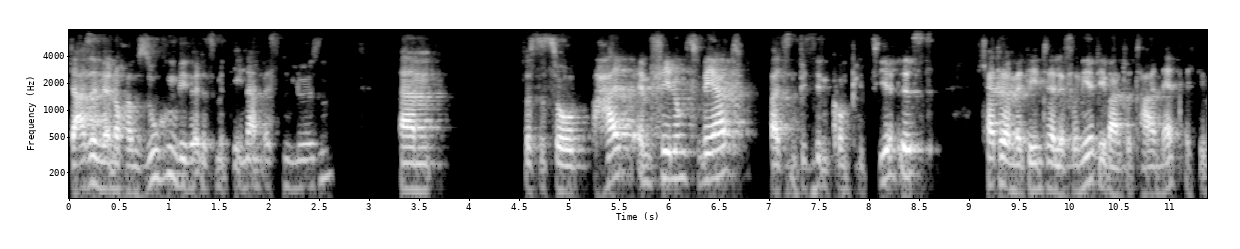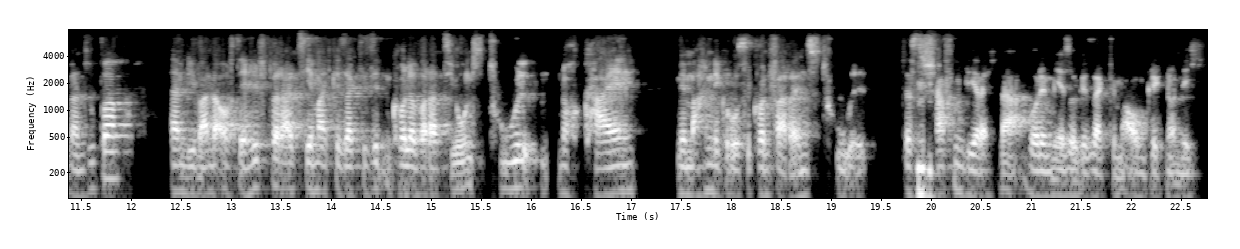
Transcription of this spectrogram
Da sind wir noch am Suchen, wie wir das mit denen am besten lösen. Ähm, das ist so halb empfehlungswert, weil es ein bisschen kompliziert ist. Ich hatte mit denen telefoniert, die waren total nett, die waren super. Ähm, die waren da auch sehr hilfsbereit. Jemand hat gesagt, sie sind ein Kollaborationstool, noch kein, wir machen eine große Konferenztool. Das mhm. schaffen die Rechner, wurde mir so gesagt, im Augenblick noch nicht.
